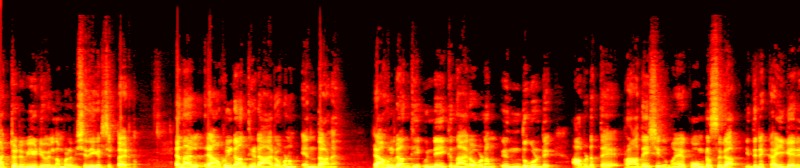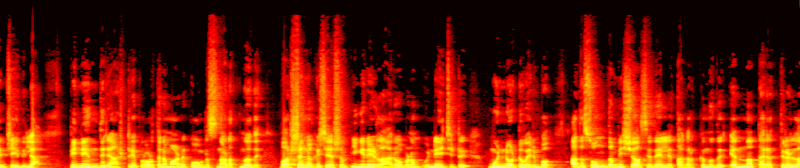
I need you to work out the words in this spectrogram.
മറ്റൊരു വീഡിയോയിൽ നമ്മൾ വിശദീകരിച്ചിട്ടായിരുന്നു. എന്നാൽ രാഹുൽ ഗാന്ധിയുടെ ആരോപണം എന്താണ്? രാഹുൽ ഗാന്ധി ഉന്നയിക്കുന്ന ആരോപണം എന്തുകൊണ്ട് അവിടുത്തെ പ്രാദേശികമായ കോൺഗ്രസ്സുകാർ ഇതിനെ കൈകാര്യം ചെയ്തില്ല? പിന്നെ എന്ത് രാഷ്ട്രീയ പ്രവർത്തനമാണ് കോൺഗ്രസ് നടത്തുന്നത്? വർഷങ്ങൾക്ക് ശേഷം ഇങ്ങനെയുള്ള ആരോപണം ഉന്നയിച്ചിട്ട് മുന്നോട്ട് വരുമ്പോൾ അത് സ്വന്തം വിശ്വാസ്യതയല്ലേ തകർക്കുന്നത് എന്ന തരത്തിലുള്ള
